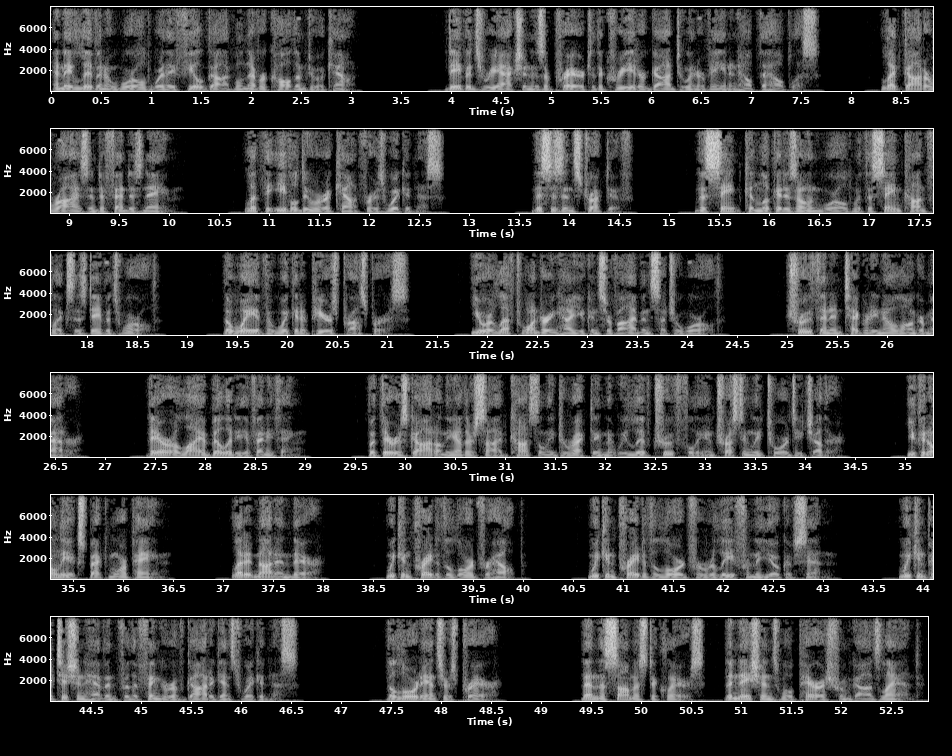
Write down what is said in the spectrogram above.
And they live in a world where they feel God will never call them to account. David's reaction is a prayer to the Creator God to intervene and help the helpless. Let God arise and defend his name. Let the evildoer account for his wickedness. This is instructive. The saint can look at his own world with the same conflicts as David's world. The way of the wicked appears prosperous. You are left wondering how you can survive in such a world. Truth and integrity no longer matter. They are a liability, if anything. But there is God on the other side constantly directing that we live truthfully and trustingly towards each other. You can only expect more pain. Let it not end there. We can pray to the Lord for help. We can pray to the Lord for relief from the yoke of sin. We can petition heaven for the finger of God against wickedness. The Lord answers prayer. Then the psalmist declares, The nations will perish from God's land.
